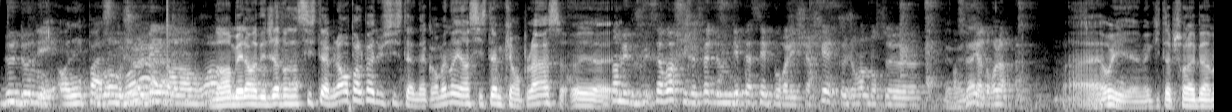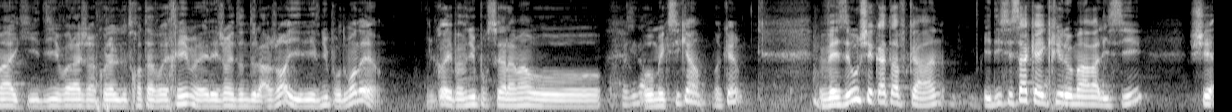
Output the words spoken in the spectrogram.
de donner. Mais on n'est pas à ce Donc je niveau-là, vais là. dans l'endroit. Non, mais là on est déjà dans un système. Là on parle pas du système, d'accord? Maintenant il y a un système qui est en place. euh, Non, mais je voulais savoir si le fait de me déplacer pour aller chercher, est-ce que je rentre dans ce, dans ce voilà. cadre-là? Euh, oui, le mec qui tape sur la BMA et qui dit voilà j'ai un collègue de 30 avrechim et les gens ils donnent de l'argent, il est venu pour demander. D'accord Il n'est pas venu pour serrer la main au, Président. aux Mexicains. Ok Vezeu chez Katafkan, il dit c'est ça qu'a écrit le Maharal ici. Chez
